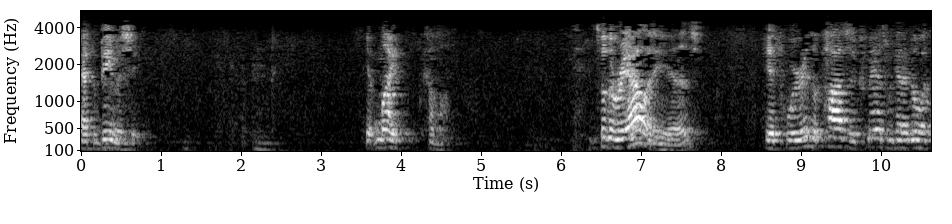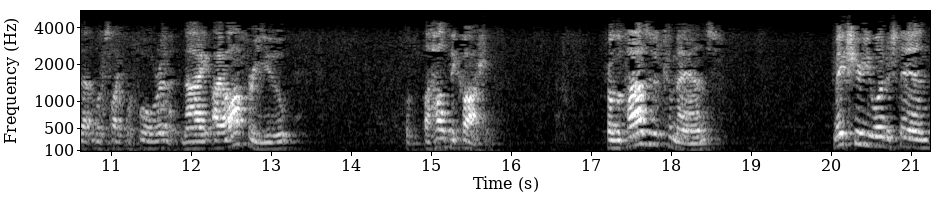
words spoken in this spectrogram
at the Bema seat. It might come up. So the reality is, if we're in the positive commands, we've got to know what that looks like before we're in it. Now, I, I offer you a healthy caution. From the positive commands, make sure you understand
